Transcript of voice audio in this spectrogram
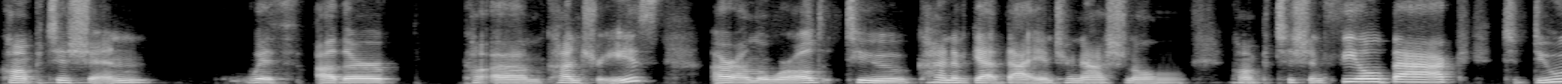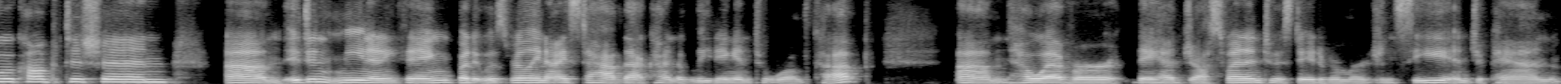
competition with other um, countries around the world to kind of get that international competition feel back, to do a competition. Um, it didn't mean anything, but it was really nice to have that kind of leading into World Cup. Um, however, they had just went into a state of emergency in Japan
